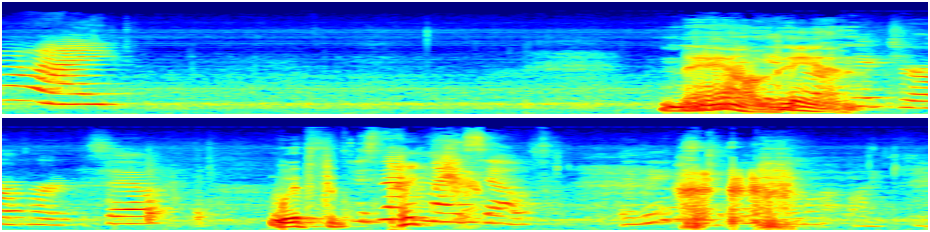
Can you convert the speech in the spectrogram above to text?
Hi. Now Is there a then, picture of herself? with the It's not picture. myself. It is. It looks a lot like you.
